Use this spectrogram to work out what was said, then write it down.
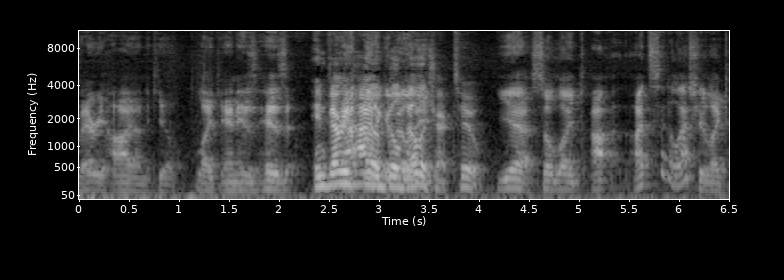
very high on N'Keal. Like and his his and very high on Bill ability. Belichick too. Yeah. So like I I'd said it last year. Like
